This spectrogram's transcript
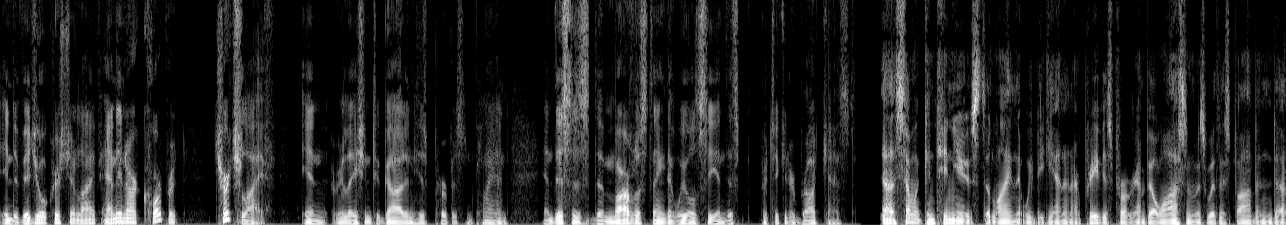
individual Christian life and in our corporate church life in relation to God and his purpose and plan. And this is the marvelous thing that we will see in this particular broadcast. Uh, someone continues the line that we began in our previous program. Bill Lawson was with us, Bob, and uh,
